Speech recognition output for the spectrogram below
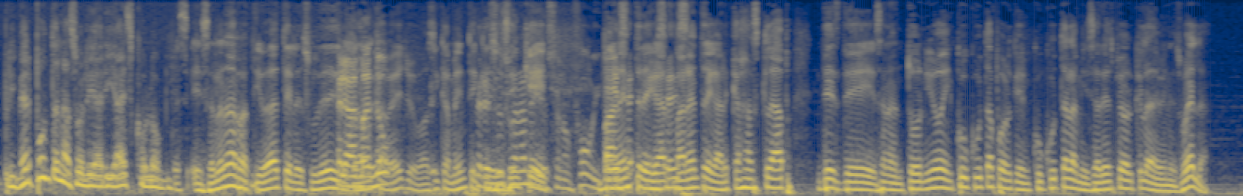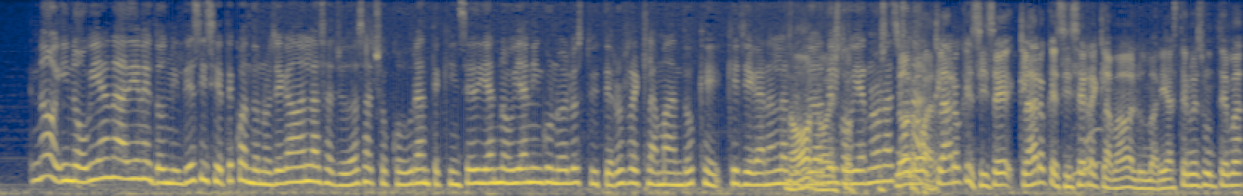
primer punto en la solidaridad es Colombia. Pues esa es la narrativa de Telesur de Pero además lo- Cabello, básicamente. pero que eso dicen suena que medio xenofóbico. van a, entregar, es- van a entregar cajas CLAP desde San Antonio en Cúcuta porque en Cúcuta la miseria es peor que la de Venezuela. No, y no vi a nadie en el 2017 cuando no llegaban las ayudas a Chocó durante 15 días, no vi a ninguno de los tuiteros reclamando que, que llegaran las No, ayudas no, del esto- gobierno esto- No, nacional. no, claro que sí se, claro que sí se reclamaba, Luz María. Este no es un tema,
